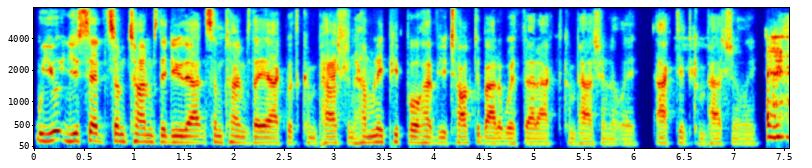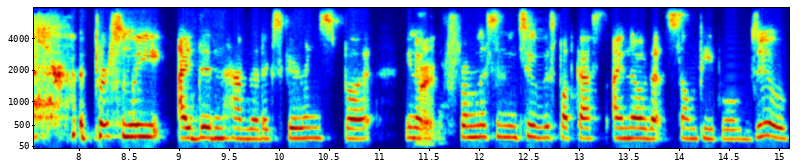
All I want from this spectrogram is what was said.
Well, you you said sometimes they do that, and sometimes they act with compassion. How many people have you talked about it with that act compassionately, acted compassionately? Personally, I didn't have that experience, but you know, Right. from listening to this podcast, I know that some people do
